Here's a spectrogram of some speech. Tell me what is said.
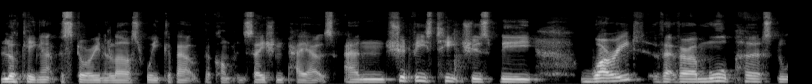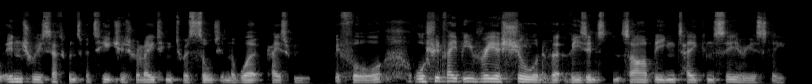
looking at the story in the last week about the compensation payouts. And should these teachers be worried that there are more personal injury settlements for teachers relating to assault in the workplace from before, or should they be reassured that these incidents are being taken seriously?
